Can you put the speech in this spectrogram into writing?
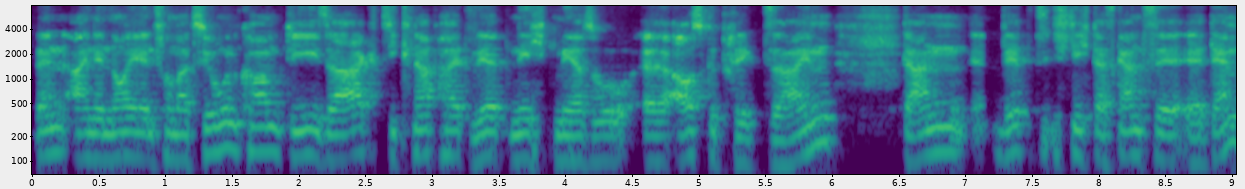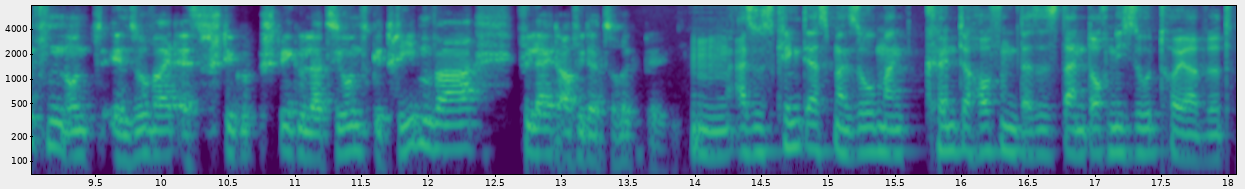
wenn eine neue Information kommt, die sagt, die Knappheit wird nicht mehr so äh, ausgeprägt sein. Dann wird sich das Ganze äh, dämpfen und insoweit es spekulationsgetrieben war, vielleicht auch wieder zurückbilden. Hm, also es klingt erstmal so, man könnte hoffen, dass es dann doch nicht so teuer wird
